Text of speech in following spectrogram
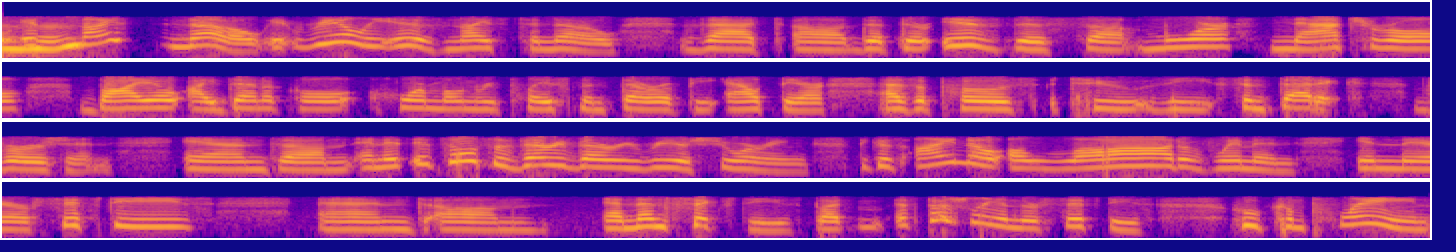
Mhm. it's nice to know. It really is nice to know that uh that there is this uh more natural bioidentical hormone replacement therapy out there as opposed to the synthetic version and um and it, it's also very very reassuring because i know a lot of women in their 50s and um and then 60s but especially in their 50s who complain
